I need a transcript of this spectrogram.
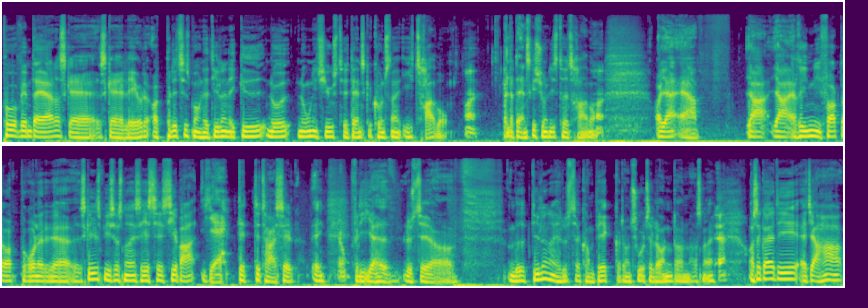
på, hvem der er, der skal, skal lave det. Og på det tidspunkt havde Dylan ikke givet noget, nogen interviews til danske kunstnere i 30 år. Nej. Eller danske journalister i 30 år. Nej. Og jeg er jeg, jeg er rimelig fucked op på grund af det der skilsmisse og sådan noget, så jeg siger bare, ja, det, det tager jeg selv. Ikke? Fordi jeg havde lyst til at møde og jeg havde lyst til at komme væk, og det var en tur til London og sådan noget. Ja. Og så gør jeg det, at jeg har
